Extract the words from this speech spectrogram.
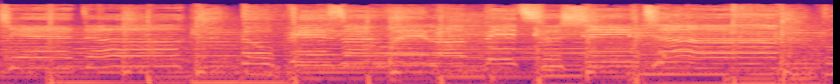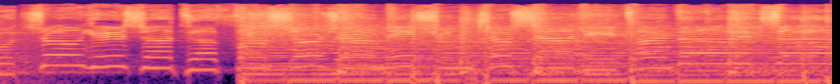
解的。都别再为了彼此心疼。我终于舍得放手，让你寻找下一段的旅程。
